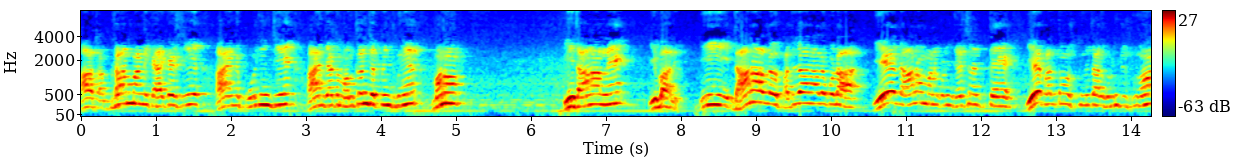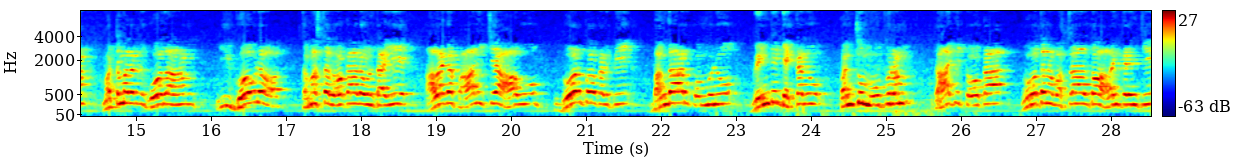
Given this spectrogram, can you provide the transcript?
ఆ సద్బ్రాహ్మణ్ణి కేకేసి ఆయన్ని పూజించి ఆయన చేత మంత్రం చెప్పించుకుని మనం ఈ దానాల్ని ఇవ్వాలి. ఈ దానాల్లో పది దానాలు కూడా ఏ దానం మనకు చేసినట్టే ఏ ఫలితం వస్తుంది దాని గురించి చూసుకున్నాం మొట్టమొదటిది గోదానం. ఈ గోవులో సమస్త లోకాలు ఉంటాయి. అలాగే పాలిచ్చే ఆవు డోలతో కలిపి బంగారు కొమ్ములు వెండి డెక్కలు కంచు మూపురం రాగి తోక నూతన వస్త్రాలతో అలంకరించి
